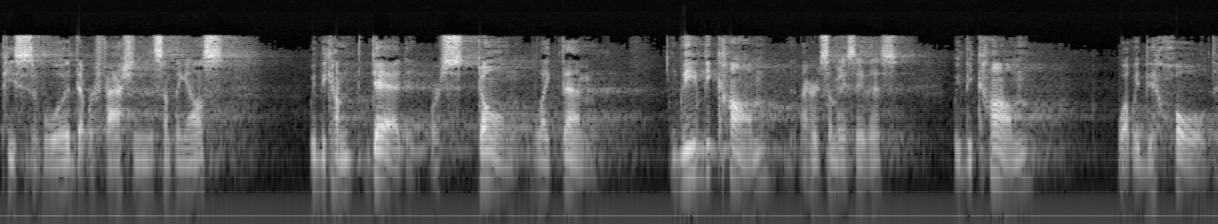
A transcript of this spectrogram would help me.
pieces of wood that were fashioned into something else, we become dead or stone like them. We become, I heard somebody say this, we become what we behold.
